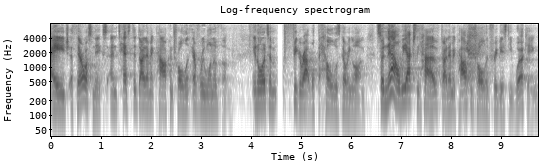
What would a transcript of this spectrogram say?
age Atheros NICs and tested dynamic power control on every one of them in order to figure out what the hell was going on. So now we actually have dynamic power control in FreeBSD working,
